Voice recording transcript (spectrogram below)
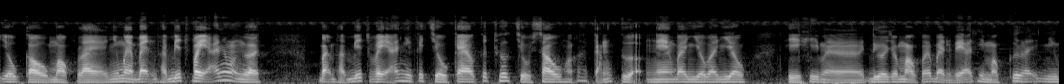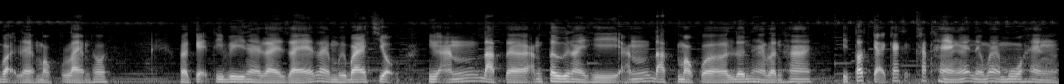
yêu cầu mộc là, nhưng mà bạn phải biết vẽ nhé mọi người. Bạn phải biết vẽ như cái chiều cao, kích thước chiều sâu hoặc là cắn cửa ngang bao nhiêu bao nhiêu. Thì khi mà đưa cho mộc cái bản vẽ thì mộc cứ lấy như vậy là mộc làm thôi. Và kệ tivi này là giá là 13 triệu. Như anh đặt ờ, anh tư này thì anh đặt mộc lên ờ, hàng lần hai. Thì tất cả các khách hàng ấy, nếu mà mua hàng,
